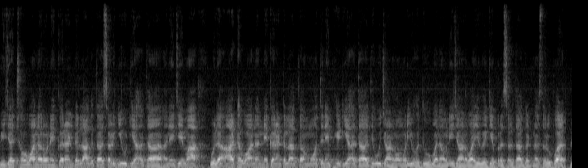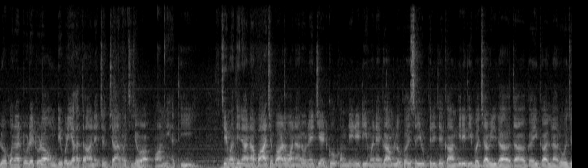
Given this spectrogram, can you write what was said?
બીજા છ વાનરોને કરંટ લાગતા સળગી ઉઠ્યા હતા અને જેમાં કુલ આઠ વાનરને કરંટ લાગતા મોતને ભેટ્યા હતા તેવું જાણવા મળ્યું હતું. બનાવની જાણ વાયુવેગે પ્રસરતા ઘટના સ્થળ ઉપર લોકોના ટોળે ટોળા ઉમટી પડ્યા હતા અને ચકચાર મચી જવા પામી હતી. જેમાંથી નાના પાંચ બાળ વાનરોને જેટકો કંપનીની ટીમ અને ગામ લોકોએ સંયુક્ત રીતે કામગીરીથી બચાવી લીધા હતા. ગઈકાલના રોજ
